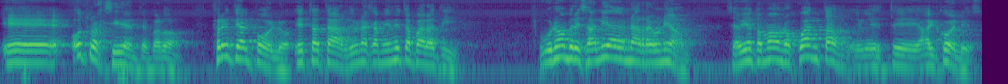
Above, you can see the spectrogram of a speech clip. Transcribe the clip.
Eh, otro accidente, perdón. Frente al polo, esta tarde, una camioneta para ti. Un hombre salía de una reunión, se había tomado unos cuantos este, alcoholes,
